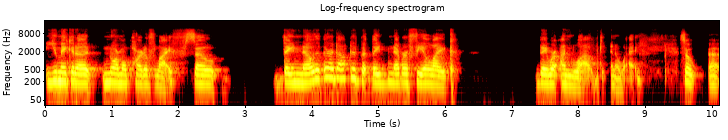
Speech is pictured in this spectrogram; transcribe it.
you make it a normal part of life. So they know that they're adopted, but they never feel like they were unloved in a way. So uh,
